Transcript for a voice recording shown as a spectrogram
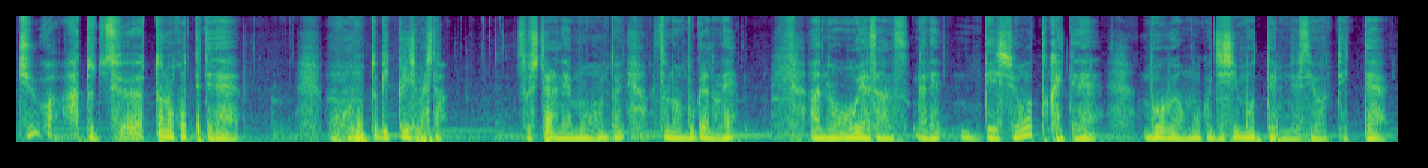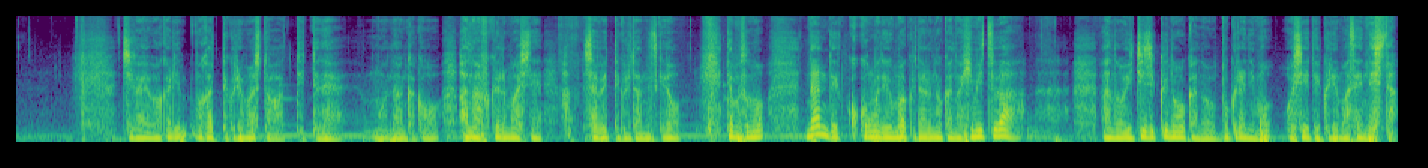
じゅわーっとずーっと残っててねもうほんとびっくりしましたそしたらねもう本当にその僕らのねあの大家さんがね「でしょ?」とか言ってね「僕はもう自信持ってるんですよ」って言って「違い分かり分かってくれました」って言ってねもうなんかこう鼻膨らまして喋ってくれたんですけどでもそのなんでここまで上手くなるのかの秘密はあのいちじく農家の僕らにも教えてくれませんでした。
